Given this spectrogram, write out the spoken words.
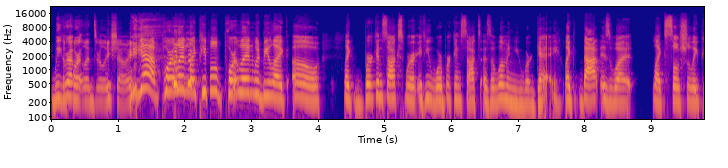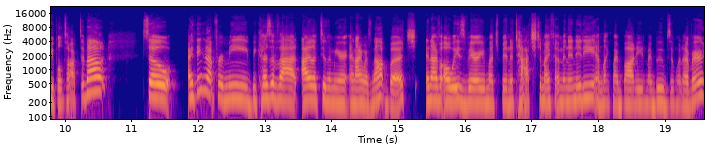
we The grew up Portland's really showing. yeah, Portland, like people, Portland would be like, oh, like Birkenstocks were, if you wore Birkenstocks as a woman, you were gay. Like that is what like socially people talked about. So I think that for me, because of that, I looked in the mirror and I was not butch. And I've always very much been attached to my femininity and like my body and my boobs and whatever.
